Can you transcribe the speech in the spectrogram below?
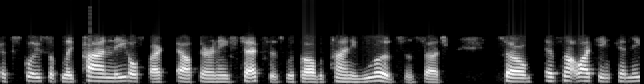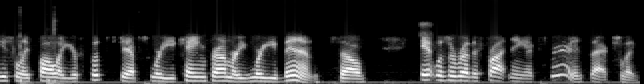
exclusively pine needles back out there in East Texas with all the piney woods and such. So it's not like you can easily follow your footsteps where you came from or where you've been. So it was a rather frightening experience, actually.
